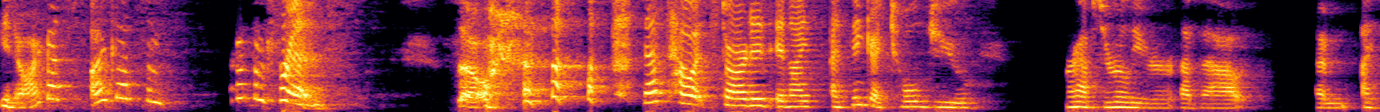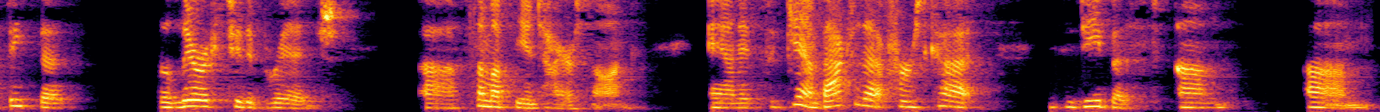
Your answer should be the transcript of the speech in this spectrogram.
You know, I got I got some I got some friends. So that's how it started. And I, I think I told you perhaps earlier about um, I think the the lyrics to the bridge uh, sum up the entire song. And it's again back to that first cut. It's the deepest. Um, um,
